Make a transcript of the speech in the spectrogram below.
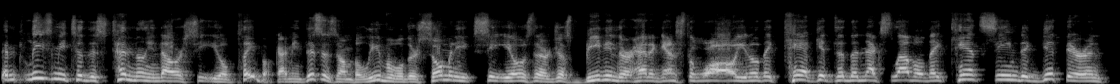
that leads me to this $10 million CEO playbook. I mean, this is unbelievable. There's so many CEOs that are just beating their head against the wall. You know, they can't get to the next level, they can't seem to get there. And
